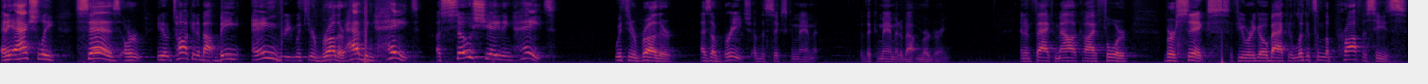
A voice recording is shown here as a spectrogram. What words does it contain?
And he actually says, or you know, talking about being angry with your brother, having hate associating hate with your brother as a breach of the sixth commandment, of the commandment about murdering. And in fact, Malachi 4, verse 6, if you were to go back and look at some of the prophecies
